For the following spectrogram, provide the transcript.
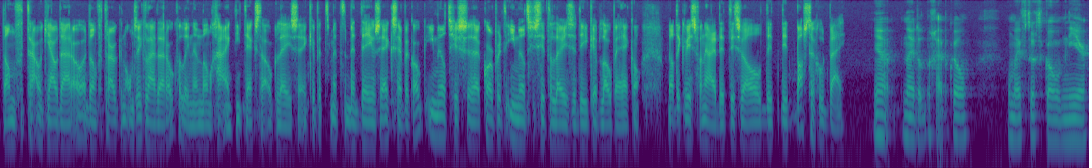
dan vertrouw ik jou daar ook, dan vertrouw ik een ontwikkelaar daar ook wel in. En dan ga ik die teksten ook lezen. Ik heb het met, met Deus Ex heb ik ook e-mailtjes, uh, corporate e-mailtjes zitten lezen die ik heb lopen hacken. Dat ik wist van ja, dit is wel, dit, dit past er goed bij. Ja, nee, dat begrijp ik wel. Om even terug te komen op Nier.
